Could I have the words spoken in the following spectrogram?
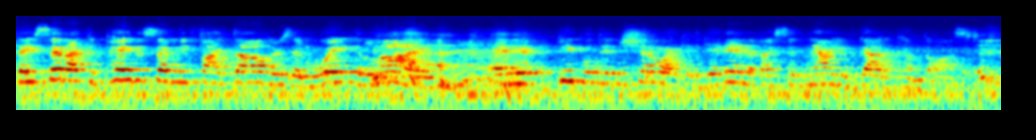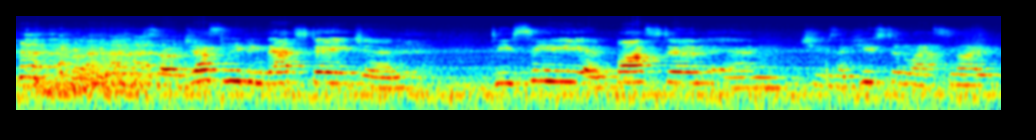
They said I could pay the $75 and wait in line. And if people didn't show, I could get in. And I said, now you've got to come to Austin. so just leaving that stage and DC and Boston, and she was in Houston last night.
